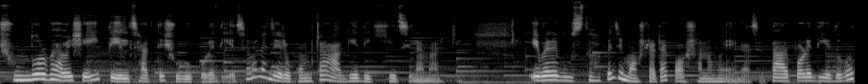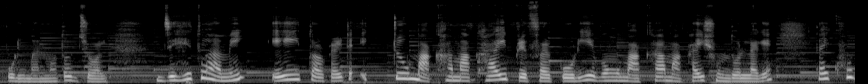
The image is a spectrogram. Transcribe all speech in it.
সুন্দরভাবে সেই তেল ছাড়তে শুরু করে দিয়েছে। মানে যেরকমটা আগে দেখিয়েছিলাম আর কি। এবারে বুঝতে হবে যে মশলাটা কষানো হয়ে গেছে। তারপরে দিয়ে দেবো পরিমাণ মতো জল। যেহেতু আমি এই তরকারিটা একটু মাখা মাখাই প্রেফার করি এবং মাখা মাখাই সুন্দর লাগে। তাই খুব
